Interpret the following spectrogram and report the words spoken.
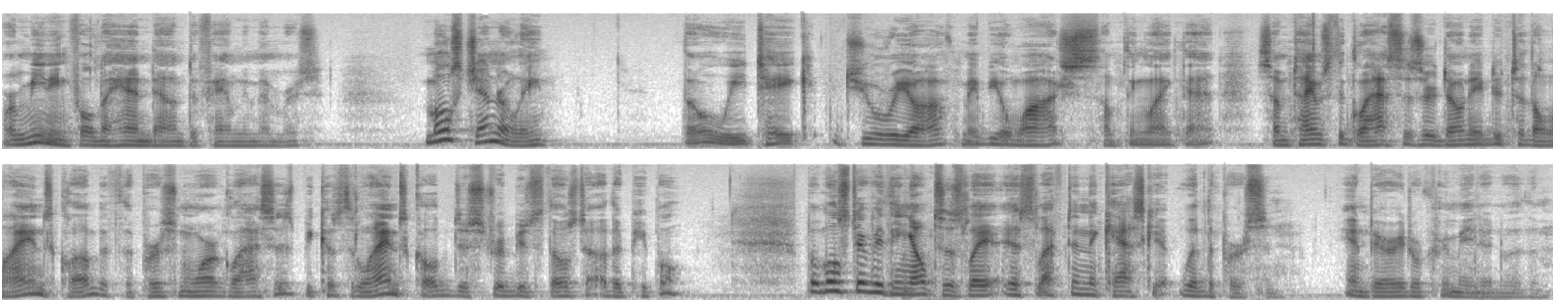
or meaningful to hand down to family members. Most generally, though we take jewelry off, maybe a watch, something like that. Sometimes the glasses are donated to the Lions Club if the person wore glasses because the Lions Club distributes those to other people. But most everything else is, is left in the casket with the person and buried or cremated with them.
